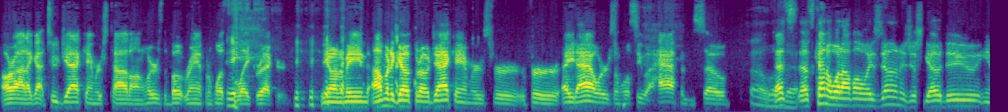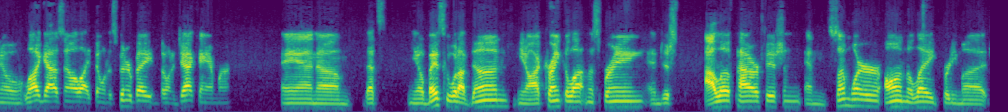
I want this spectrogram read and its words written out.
all right, I got two jackhammers tied on. Where's the boat ramp and what's the lake record? You know what I mean? I'm going to go throw jackhammers for for eight hours and we'll see what happens. So that's that. that's kind of what I've always done is just go do. You know, a lot of guys know I like throwing a spinner bait and throwing a jackhammer, and um, that's you know basically what I've done. You know, I crank a lot in the spring and just I love power fishing and somewhere on the lake, pretty much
